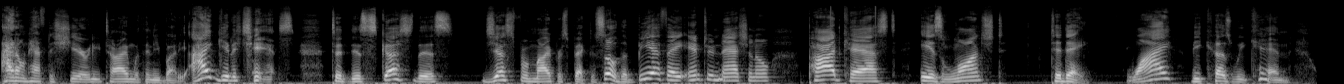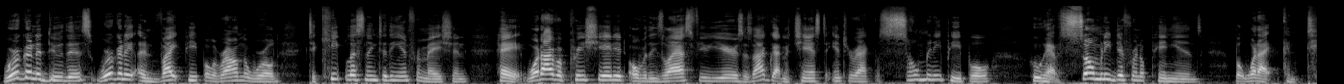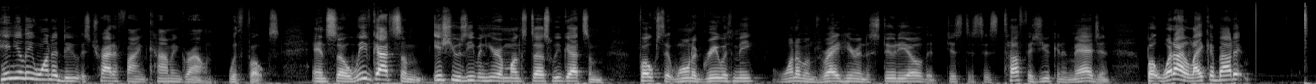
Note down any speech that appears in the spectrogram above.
I don't have to share any time with anybody. I get a chance to discuss this just from my perspective. So, the BFA International podcast is launched today. Why? Because we can. We're going to do this. We're going to invite people around the world to keep listening to the information. Hey, what I've appreciated over these last few years is I've gotten a chance to interact with so many people who have so many different opinions. But what I continually want to do is try to find common ground with folks. And so we've got some issues even here amongst us. We've got some folks that won't agree with me. One of them's right here in the studio that just is as tough as you can imagine. But what I like about it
